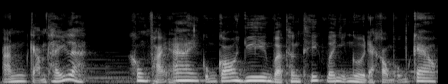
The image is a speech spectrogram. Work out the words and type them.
anh cảm thấy là không phải ai cũng có duyên và thân thiết với những người đạt học bổng cao.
